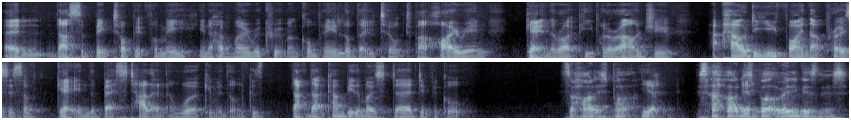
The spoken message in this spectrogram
And that's a big topic for me, you know, having my own recruitment company. I love that you talked about hiring, getting the right people around you. How do you find that process of getting the best talent and working with them? Because that, that can be the most uh, difficult. It's the hardest part. Yeah. It's the hardest Yeah. part of any business.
